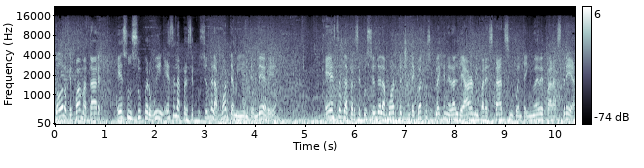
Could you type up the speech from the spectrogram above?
todo lo que pueda matar es un super win. Esta es la persecución de la muerte a mi entender, ¿eh? Esta es la persecución de la muerte. 84 supply general de Army para Stat, 59 para Astrea.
